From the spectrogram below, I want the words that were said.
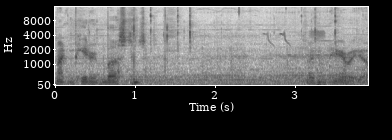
my computer's busted. Here we go.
